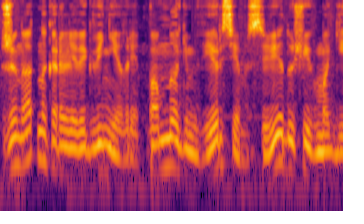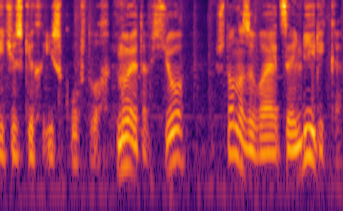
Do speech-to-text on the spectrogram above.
Женат на королеве Гвиневре, по многим версиям, сведущий в магических искусствах. Но это все, что называется лирика.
